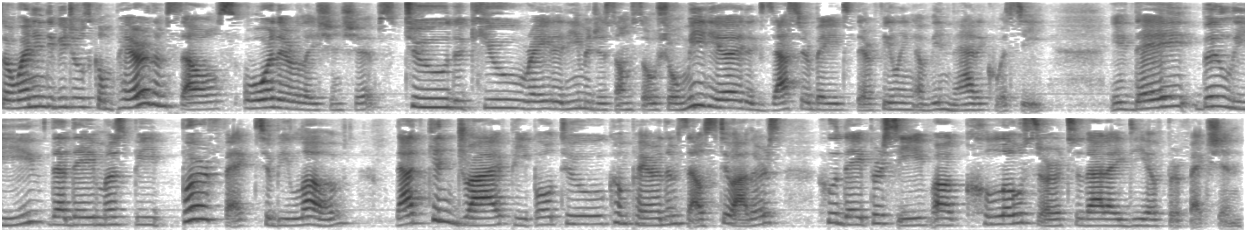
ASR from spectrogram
So when individuals compare themselves or their relationships to the curated images on social media, it exacerbates their feeling of inadequacy. If they believe that they must be perfect to be loved, that can drive people to compare themselves to others who they perceive are closer to that idea of perfection.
